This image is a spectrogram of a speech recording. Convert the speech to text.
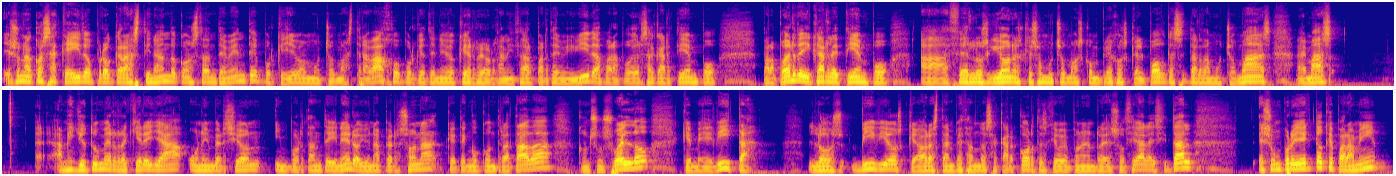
es una cosa que he ido procrastinando constantemente porque lleva mucho más trabajo, porque he tenido que reorganizar parte de mi vida para poder sacar tiempo, para poder dedicarle tiempo a hacer los guiones que son mucho más complejos que el podcast, se tarda mucho más. Además, a mí YouTube me requiere ya una inversión importante de dinero y una persona que tengo contratada con su sueldo que me edita los vídeos, que ahora está empezando a sacar cortes que voy a poner en redes sociales y tal. Es un proyecto que para mí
